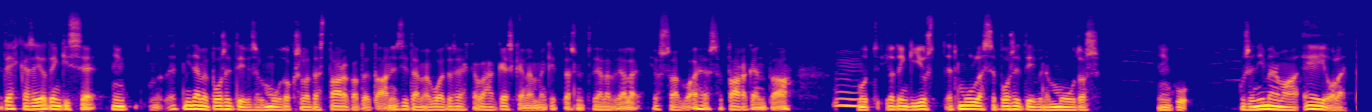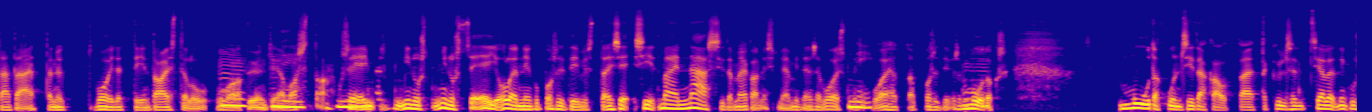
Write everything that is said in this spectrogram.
Et ehkä se jotenkin se, niin, että mitä me positiivisella muutoksella tässä tarkoitetaan, niin sitä me voitaisiin ehkä vähän keskenämmekin tässä nyt vielä, vielä jossain vaiheessa tarkentaa. Mm. Mutta jotenkin just, että mulle se positiivinen muutos niin kuin kun se nimenomaan ei ole tätä, että nyt voitettiin taistelu luopyyntiä mm, vastaan. Kun se ei, minusta, minusta se ei ole niin kuin positiivista, tai se, siitä, mä en näe sitä mekanismia, miten se voisi niin. Niin kuin aiheuttaa positiivisen mm. muutoksen. Muuta kuin sitä kautta, että kyllä se nyt siellä niin kuin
